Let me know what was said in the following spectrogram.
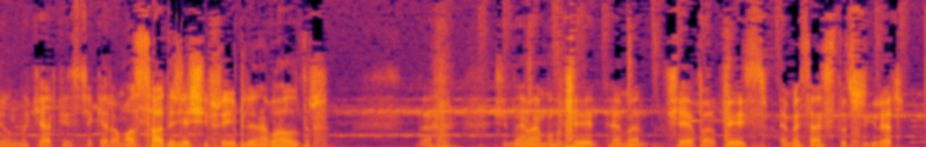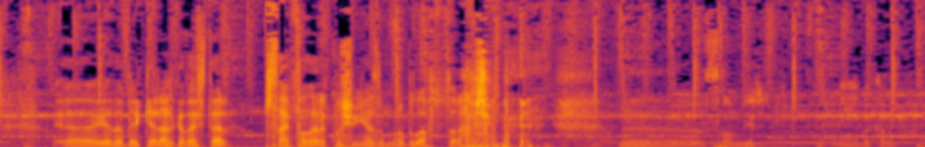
Yanındaki herkesi çeker ama sadece şifreyi bilene bağlıdır. Şimdi hemen bunu hemen şey yapar. Face MSN statüsü girer. Ee, ya da bekar arkadaşlar sayfalara koşun yazın bunu bu laf tutar abicim. Ee, son bir mail bakalım.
